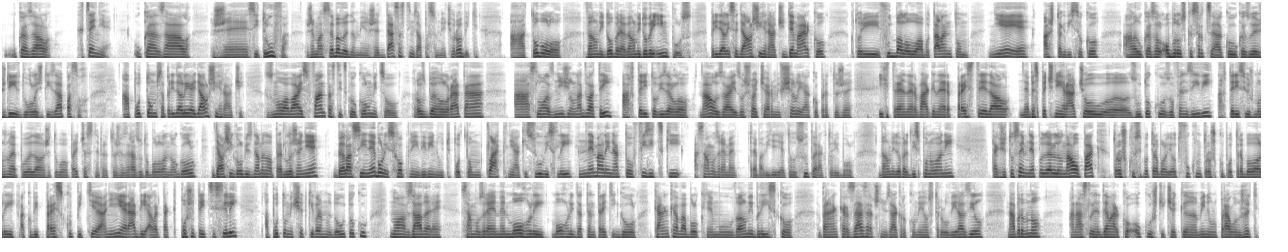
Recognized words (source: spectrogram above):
ukázal chcenie, ukázal, že si trúfa, že má sebavedomie, že dá sa s tým zápasom niečo robiť. A to bolo veľmi dobré, veľmi dobrý impuls. Pridali sa ďalší hráči. Demarco, ktorý futbalovo alebo talentom nie je až tak vysoko, ale ukázal obrovské srdce, ako ukazuje vždy v dôležitých zápasoch. A potom sa pridali aj ďalší hráči. Znova Vajs s fantastickou kolmicou rozbehol Ratá, a Slovan znížil na 2-3 a vtedy to vyzeralo naozaj so Švajčiarmi všelijako, pretože ich tréner Wagner prestriedal nebezpečných hráčov e, z útoku, z ofenzívy a vtedy si už možno aj povedal, že to bolo predčasné, pretože zrazu to bolo len o gol. Ďalší gol by znamenal predlženie. Belasi neboli schopní vyvinúť potom tlak nejaký súvislý, nemali na to fyzicky a samozrejme treba vidieť aj toho supera, ktorý bol veľmi dobre disponovaný. Takže to sa im nepodarilo, naopak, trošku si potrebovali odfúknuť, trošku potrebovali akoby preskupiť, ani nie rady, ale tak pošetriť si sily a potom ich všetky vrhnúť do útoku. No a v závere samozrejme mohli, mohli dať ten tretí gól. Kankava bol k nemu veľmi blízko, bránkar zázračným zákrokom jeho strelu vyrazil na brvno a následne Demarko Okuštiček eh, minul pravú žrť.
